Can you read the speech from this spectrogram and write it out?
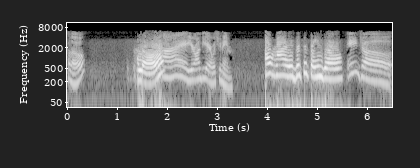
Hello. Hello? Hi, you're on the air. What's your name? Oh, hi, this is Angel. Angel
